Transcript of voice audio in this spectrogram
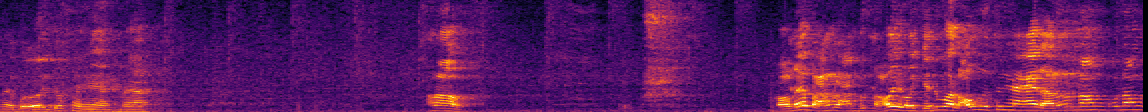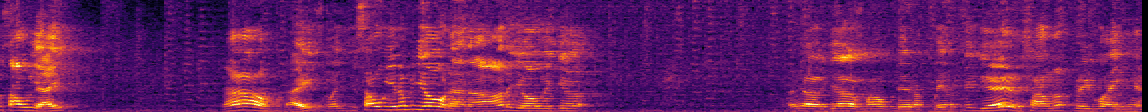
Hơi bự chút thôi nha nè. Không còn nếu bạn làm được nổi thì bạn chỉnh qua lỗ thứ hai là nó nó nó không sâu vậy. Đó không? Đẩy mà sâu như nó mới vô nè. Nó nó vô nghe chưa? Bây giờ chưa? Mà điều đặc biệt là cái ghế đằng sau nó free quay nha.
